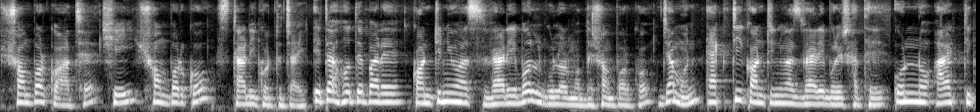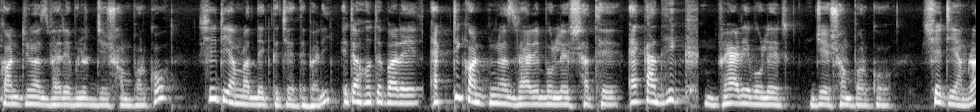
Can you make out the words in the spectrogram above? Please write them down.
সম্পর্ক আছে, সেই সম্পর্ক স্টাডি করতে চাই। এটা হতে পারে কন্টিনিউয়াস ভ্যারিয়েবলগুলোর মধ্যে সম্পর্ক, যেমন একটি কন্টিনিউয়াস ভ্যারিয়েবলের সাথে অন্য আরেকটি কন্টিনিউয়াস ভ্যারিয়েবলের যে সম্পর্ক সেটি আমরা দেখতে চাইতে পারি। এটা হতে পারে একটি কন্টিনিউয়াস ভ্যারিয়েবলের সাথে একাধিক ভ্যারিয়েবলের যে সম্পর্ক, সেটি আমরা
